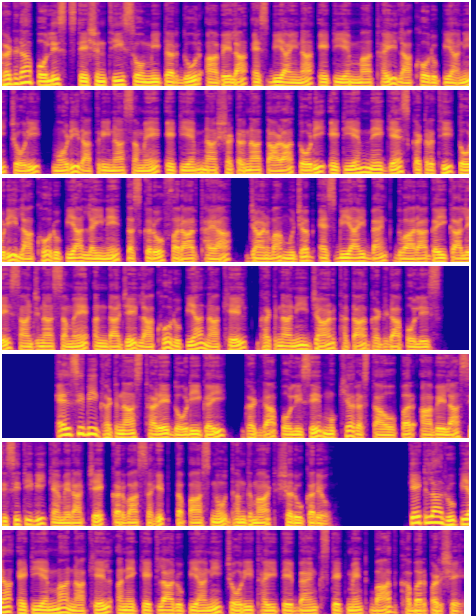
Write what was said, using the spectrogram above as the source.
Gadhada police સ્ટેશનથી સો metre દૂર આવેલા એસબીઆઈના એટીએમમાં થઈ લાખો રૂપિયાની ચોરી, મોડી રાત્રિના સમયે એટીએમના શટરના તાળા તોડી એટીએમને ગેસ કટરથી તોડી લાખો રૂપિયા લઈને તસ્કરો ફરાર થયા. જાણવા મુજબ એસબીઆઈ બેંક દ્વારા ગઈકાલે સાંજના સમયે અંદાજે લાખો રૂપિયા નાખેલ ઘટનાની જાણ થતાં ગઢડા પોલીસ એલસીબી ઘટના સ્થળે દોડી ગઈ. ગઢડા પોલીસે મુખ્ય રસ્તાઓ પર આવેલા સીસીટીવી કેમેરા ચેક કરવા સહિત તપાસનો ધમધમાટ શરૂ કર્યો. કેટલા રૂપિયા એટીએમમાં નાખેલ અને કેટલા રૂપિયાની ચોરી થઈ તે બેંક સ્ટેટમેન્ટ બાદ ખબર પડશે.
